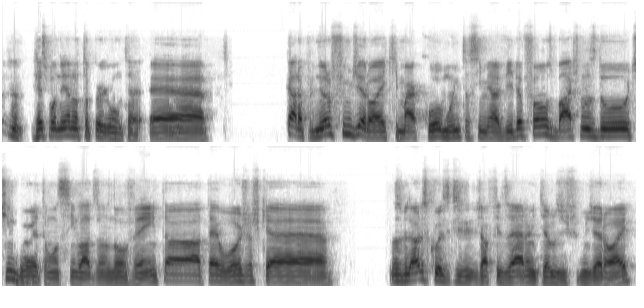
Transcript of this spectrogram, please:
respondendo a tua pergunta, é, cara, o primeiro filme de herói que marcou muito assim minha vida foi os Batmans do Tim Burton, assim, lá dos anos 90 até hoje, acho que é uma das melhores coisas que já fizeram em termos de filme de herói.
